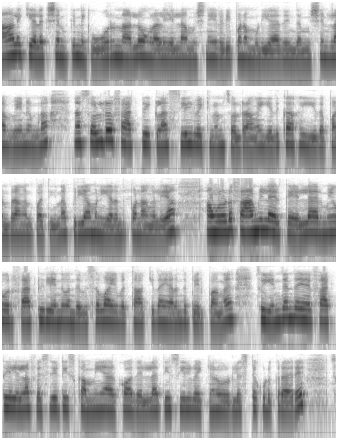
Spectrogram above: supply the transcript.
நாளைக்கு எலெக்ஷனுக்கு இன்றைக்கி ஒரு நாளில் உங்களால் எல்லா மிஷினையும் ரெடி பண்ண முடியாது. இந்த மிஷின்லாம் வேணும்னா நான் சொல்கிற ஃபேக்ட்ரிக்கெலாம் சீல் வைக்கணும்னு சொல்கிறாங்க எதுக்காக இதை பண்ணுறாங்கன்னு பார்த்தீங்கன்னா பிரியாமணி இறந்து போனாங்க இல்லையா? அவங்களோட ஃபேமிலியில் இருக்க எல்லாருமே ஒரு ஃபேக்ட்ரிலேருந்து வந்த விசவாயுவை தாக்கி தான் இறந்து போயிருப்பாங்க. ஸோ எந்தெந்த ஃபேக்ட்ரியிலலாம் ஃபெசிலிட்டிஸ் கம்மியாக இருக்கோ அது எல்லாத்தையும் சீல் வைக்கணும்னு ஒரு லிஸ்ட்டை கொடுக்குறாரு. ஸோ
